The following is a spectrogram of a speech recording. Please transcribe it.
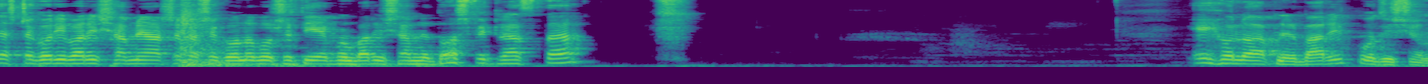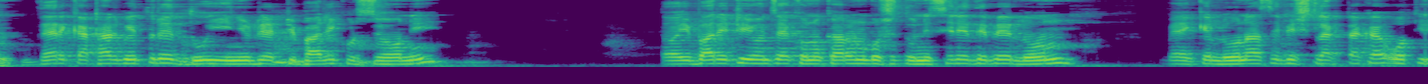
চেষ্টা করি। বাড়ির সামনে, আশেপাশে গণবসতি এবং বাড়ির সামনে দশ ফিট রাস্তা। এই হলো আপনার বাড়ির পজিশন দেড় কাঠার ভিতরে দুই ইউনিটের একটি বাড়ি করছে উনি। তো এই বাড়িটি অনুযায়ী কোনো কারণবশত উনি ছেড়ে দেবে লোন ব্যাংকে লোন আছে বিশ লাখ টাকা, অতি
